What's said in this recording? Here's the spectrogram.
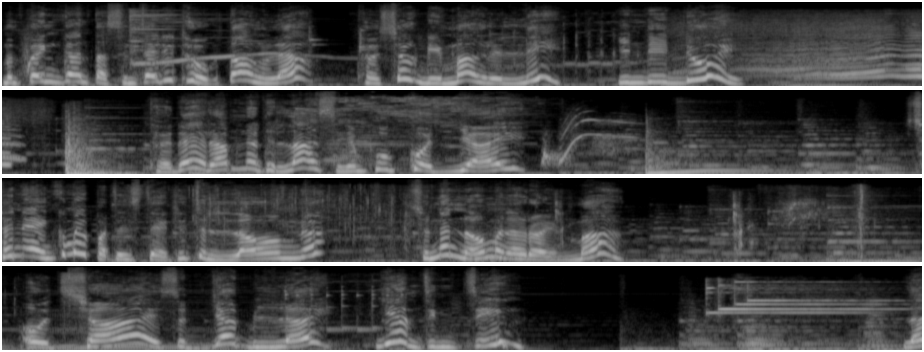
มันเป็นการตัดสินใจที่ถูกต้องแล้ว เธอโชคดีมากลิลลี่ ยินดีด้วย เธอได้รับนาเทลล่าสีชมพูขวดใหญ่ ฉันเองก็ไม่ปฏิเสธที่จะลองนะ ฉันนั่นน้องมันอร่อยมาก โอ้ใช่ สุดยอดไปเลย เยี่ยมจริง ๆ และ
